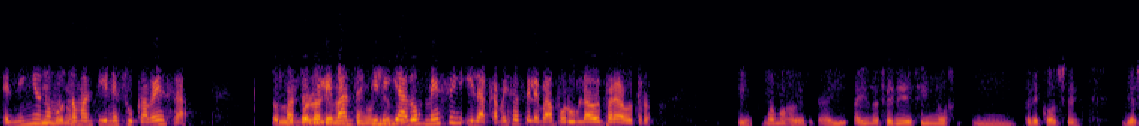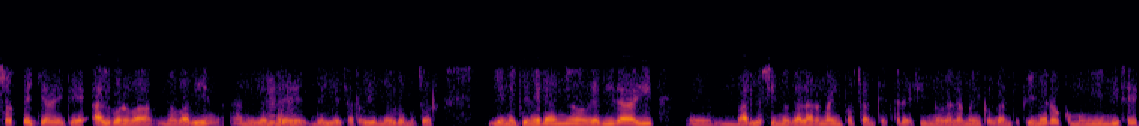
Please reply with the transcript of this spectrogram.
El niño no, no, mantiene su cabeza. Cuando lo levanta, tiene ya dos meses y la cabeza se le va por un lado y para otro. Sí, vamos a ver, hay, hay una serie de signos mm, precoces de sospecha de que algo no va, no va bien a nivel del desarrollo neuromotor. Y en el primer año de vida hay eh, varios signos de alarma importantes, tres signos de alarma importantes. Primero, como bien dice,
